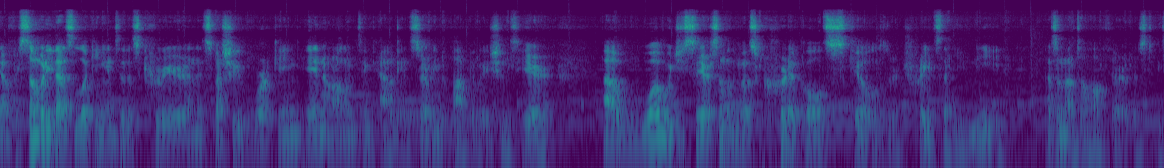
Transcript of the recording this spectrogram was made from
you know, for somebody that's looking into this career and especially working in Arlington County and serving the populations here, uh, what would you say are some of the most critical skills or traits that you need as a mental health therapist to be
